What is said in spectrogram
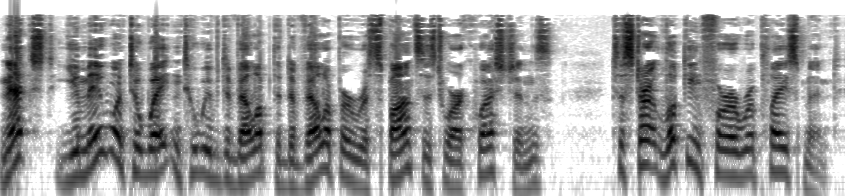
Next, you may want to wait until we've developed the developer responses to our questions to start looking for a replacement.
